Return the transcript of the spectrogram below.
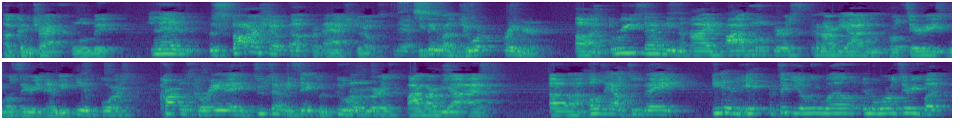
uh, contract a little bit. And then the star showed up for the Astros. Yes. You think about George Springer, uh, 379, five homers, seven RBIs in the World Series, World Series MVP, of course. Carlos Correa 276 with two homers, five RBIs. Uh, Jose Altuve, he didn't hit particularly well in the World Series, but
